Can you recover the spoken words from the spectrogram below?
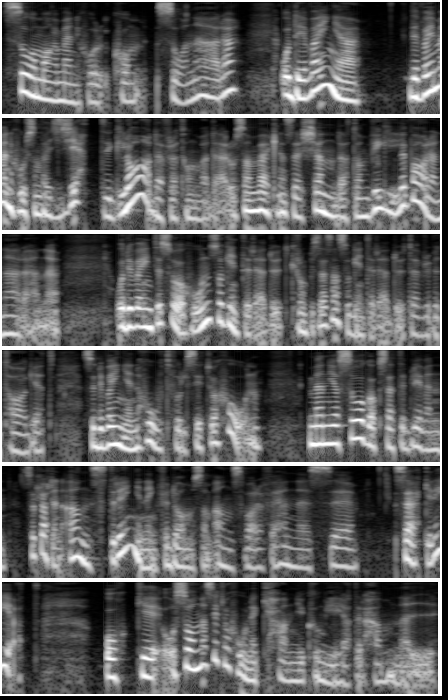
så många människor kom så nära. Och det var inga... Det var ju människor som var jätteglada för att hon var där och som verkligen så här kände att de ville vara nära henne. Och det var inte så, hon såg inte rädd ut, kronprinsessan såg inte rädd ut överhuvudtaget. Så det var ingen hotfull situation. Men jag såg också att det blev en, såklart en ansträngning för de som ansvarar för hennes eh, säkerhet. Och, eh, och sådana situationer kan ju kungligheter hamna i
